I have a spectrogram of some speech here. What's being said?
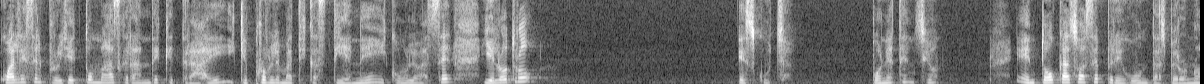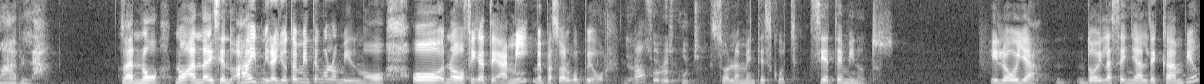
cuál es el proyecto más grande que trae y qué problemáticas tiene y cómo le va a hacer. Y el otro escucha, pone atención. En todo caso hace preguntas, pero no habla. O sea, no, no anda diciendo, ay, mira, yo también tengo lo mismo. O, o, no, fíjate, a mí me pasó algo peor. Ya, ¿no? solo escucha. solamente escucha, siete minutos. Y luego ya, doy la señal de cambio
